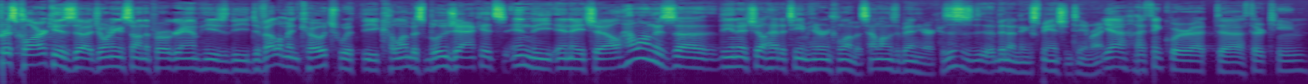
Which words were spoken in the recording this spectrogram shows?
Chris Clark is uh, joining us on the program. He's the development coach with the Columbus Blue Jackets in the NHL. How long has uh, the NHL had a team here in Columbus? How long has it been here? Because this has been an expansion team, right? Yeah, I think we're at uh, 13,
